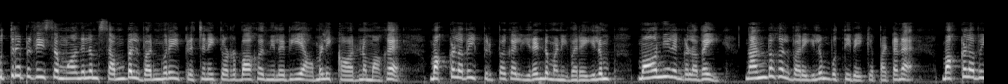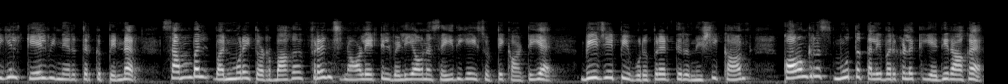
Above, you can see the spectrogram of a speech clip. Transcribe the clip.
உத்தரப்பிரதேச மாநிலம் சம்பல் வன்முறை பிரச்சினை தொடர்பாக நிலவிய அமளி காரணமாக மக்களவை பிற்பகல் இரண்டு மணி வரையிலும் மாநிலங்களவை நண்பகல் வரையிலும் ஒத்திவைக்கப்பட்டன. மக்களவையில் கேள்வி நேரத்திற்கு பின்னர் சம்பல் வன்முறை தொடர்பாக பிரெஞ்சு நாளேட்டில் வெளியான செய்தியை சுட்டிக்காட்டிய பிஜேபி உறுப்பினர் திரு நிஷிகாந்த் காங்கிரஸ் மூத்த தலைவர்களுக்கு எதிராக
